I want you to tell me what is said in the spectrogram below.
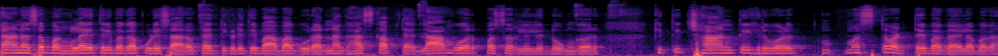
छान असं बंगला आहे तरी बघा पुढे सारवत आहेत तिकडे ते बाबा गुरांना घास कापतायत. लांब वर पसरलेले डोंगर. किती छान ते हिरवळ. मस्त वाटतंय बघायला बघा.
